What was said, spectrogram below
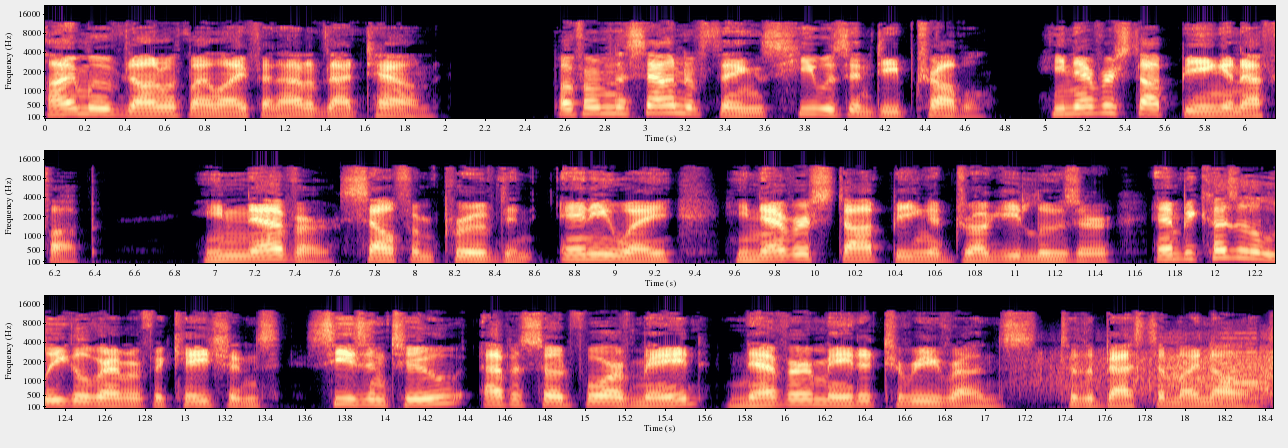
I moved on with my life and out of that town. But from the sound of things, he was in deep trouble. He never stopped being an F up. He never self improved in any way. He never stopped being a druggy loser. And because of the legal ramifications, season 2, episode 4 of Made never made it to reruns, to the best of my knowledge.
